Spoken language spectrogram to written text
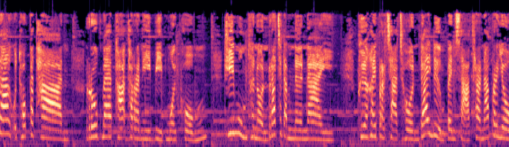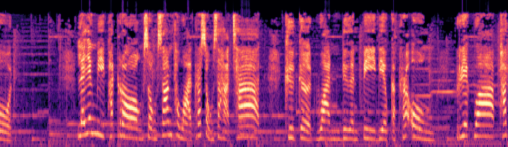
สร้างอุทกทาน รูปแม่พระธรณีบีบมวยผม ที่มุมถนนราชดำเนินใน เพื่อให้ประชาชนได้ดื่มเป็นสาธารณประโยชน์ และยังมีพัดรองทรงสร้างถวายพระสงฆ์สหชาติ คือเกิดวันเดือนปีเดียวกับพระองค์ เรียกว่าพัด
